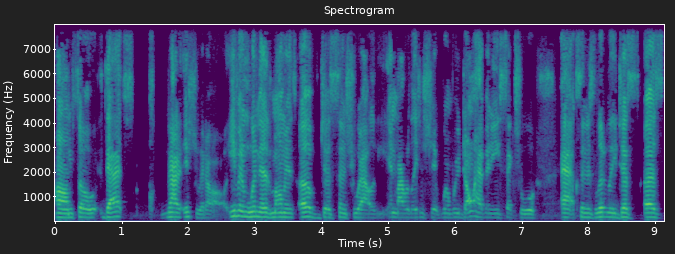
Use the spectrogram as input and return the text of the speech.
Um, so that's not an issue at all. Even when there's moments of just sensuality in my relationship when we don't have any sexual acts and it's literally just us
